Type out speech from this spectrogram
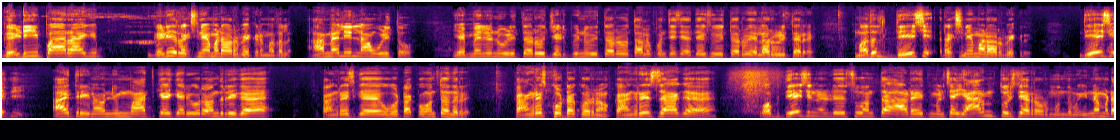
ಗಡಿ ಪಾರಾಗಿ, ಗಡಿ ರಕ್ಷಣೆ ಮಾಡೋರು ಬೇಕ್ರಿ ಮೊದಲು. ಆಮೇಲೆ ಇಲ್ಲಿ ನಾವು ಉಳಿತೇವೆ. ಎಂ ಎಲ್ ಎನು ಉಳಿತಾರು, ಜಡ್ ಪಿನೂ ಉಳಿತಾರು, ತಾಲೂಕು ಪಂಚಾಯತಿ ಅಧ್ಯಕ್ಷರು ಉಳಿತಾರು, ಎಲ್ಲರೂ ಉಳಿತಾರೆ ಮೊದಲು ದೇಶ ರಕ್ಷಣೆ ಮಾಡೋರು ಬೇಕ್ರಿ. ದೇಶ ಆಯ್ತು ರೀ ನಾವು ನಿಮ್ಮ ಮಾತು ಕೇಳ್ಕ್ಯಾರ ಇವ್ರು ಅಂದ್ರೆ ಈಗ ಕಾಂಗ್ರೆಸ್ಗೆ ಓಟ್ ಹಾಕೋ ಅಂತಂದ್ರೆ ಕಾಂಗ್ರೆಸ್ ಕೋಟ್ ಹಾಕೋರು ನಾವು. ಕಾಂಗ್ರೆಸ್ದಾಗ ಒಬ್ಬ ದೇಶ ನಡೆಸುವಂಥ ಆಡಳಿತ ಮನುಷ್ಯ ಯಾರನ್ನು ತೋರಿಸ್ಯಾರ ಅವ್ರ ಮುಂದೆ ಇನ್ನೂ ಮಠ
